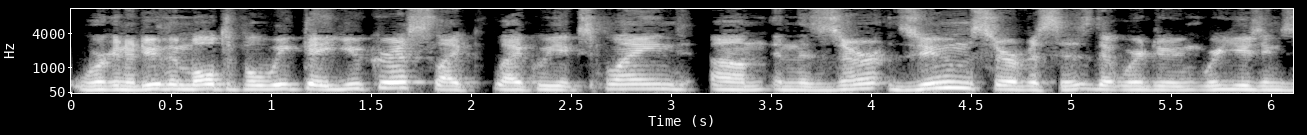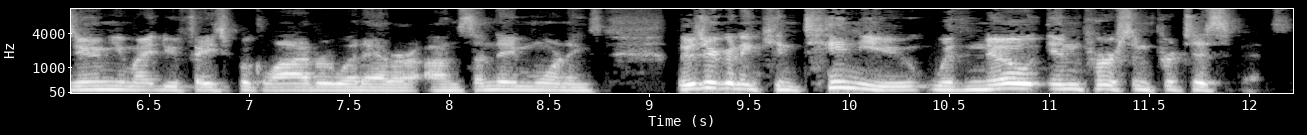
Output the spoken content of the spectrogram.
We're going to do the multiple weekday Eucharist, like like we explained um, in the Zoom services that we're doing. We're using Zoom. You might do Facebook Live or whatever on Sunday mornings. Those are going to continue with no in-person participants.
